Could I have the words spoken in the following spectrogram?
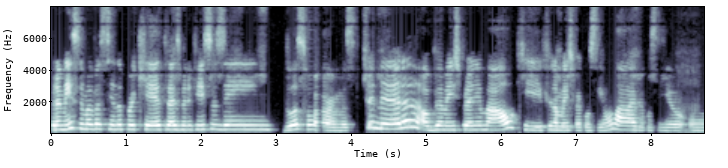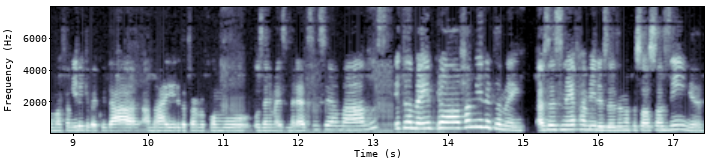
para mim, isso é uma vacina porque traz benefícios em duas formas. Primeira, obviamente, para o animal, que finalmente vai conseguir um lar, vai conseguir uma família que vai cuidar, amar ele da forma como os animais merecem ser amados. E também para a família também. Às vezes nem a família, às vezes é uma pessoa sozinha,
